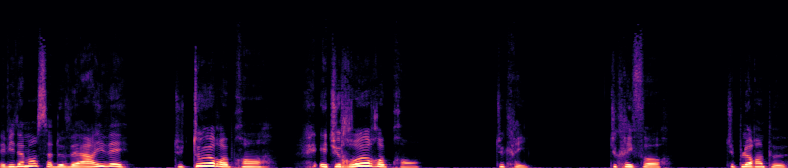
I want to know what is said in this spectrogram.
Évidemment, ça devait arriver. Tu te reprends, et tu re-reprends. Tu cries. Tu cries fort. Tu pleures un peu.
